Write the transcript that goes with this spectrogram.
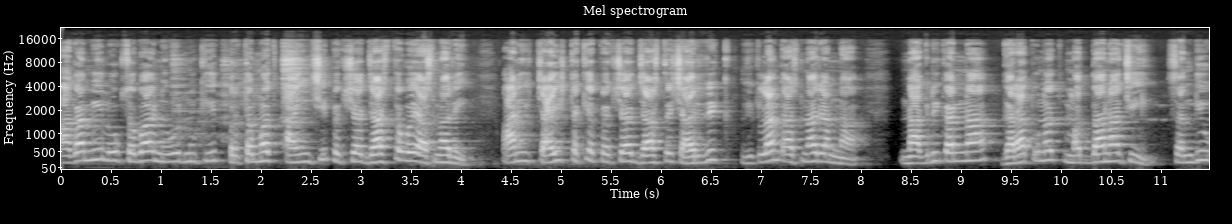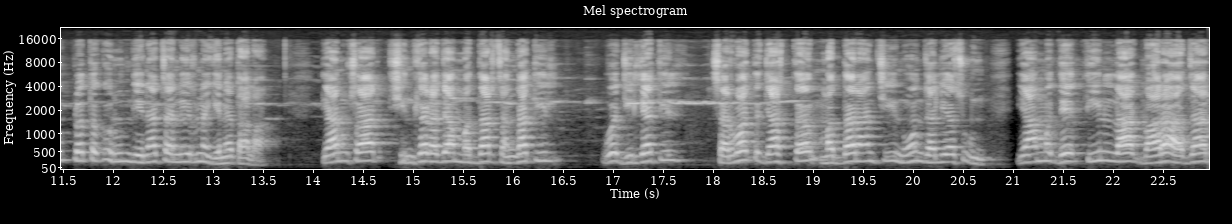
आगामी लोकसभा निवडणुकीत प्रथमच ऐंशीपेक्षा जास्त वय असणारे आणि चाळीस टक्क्यापेक्षा जास्त शारीरिक विकलांग असणाऱ्यांना नागरिकांना घरातूनच मतदानाची संधी उपलब्ध करून देण्याचा निर्णय घेण्यात आला. त्यानुसार शिंदखेडाच्या मतदारसंघातील व जिल्ह्यातील सर्वात जास्त मतदारांची नोंद झाली असून यामध्ये तीन लाख बारा हजार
